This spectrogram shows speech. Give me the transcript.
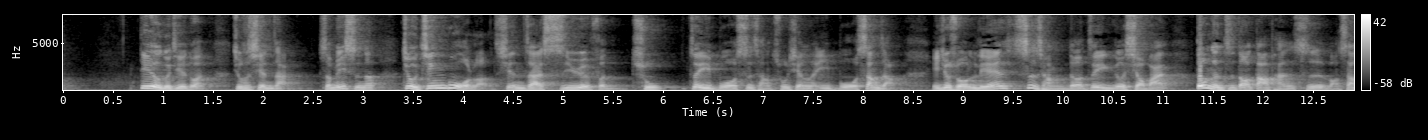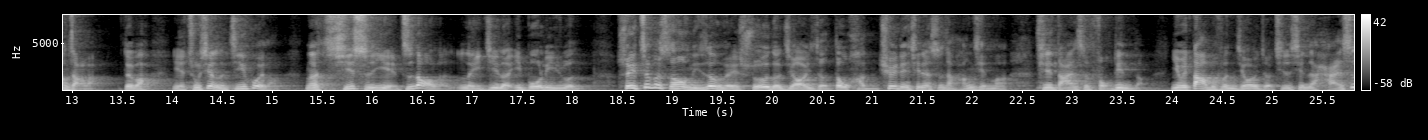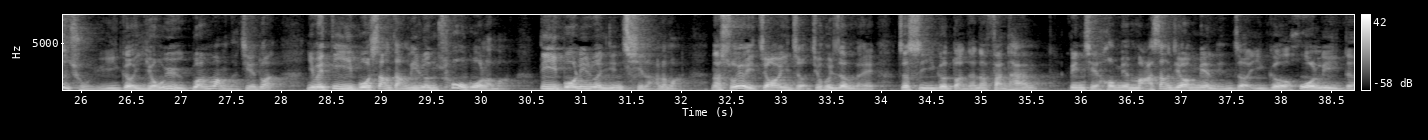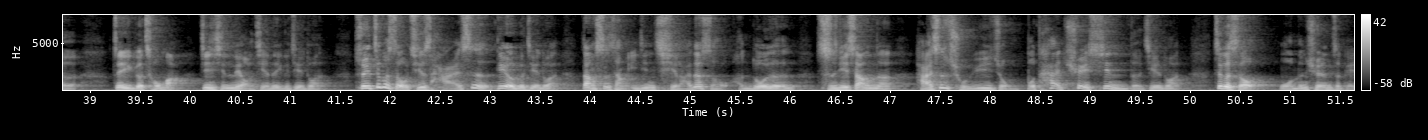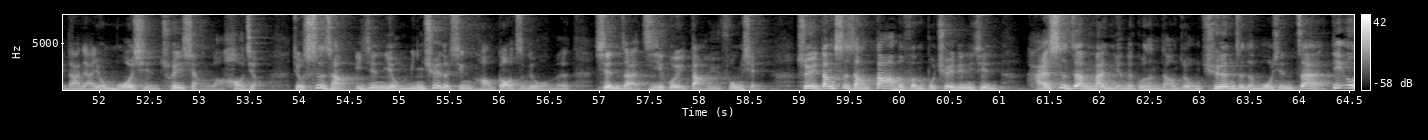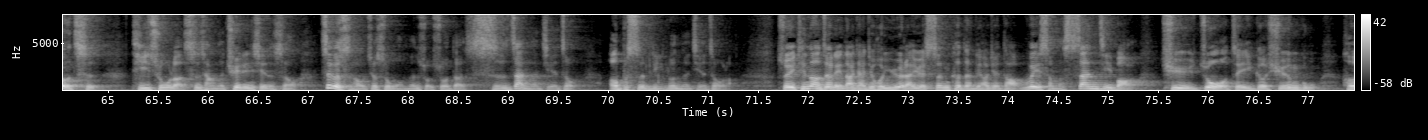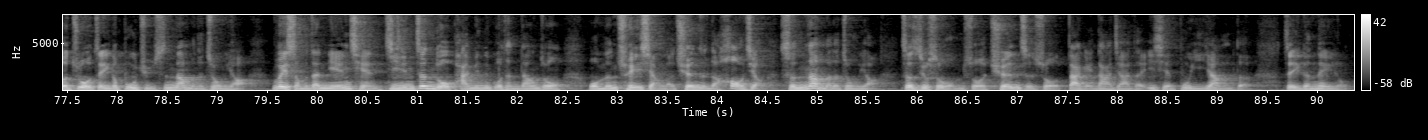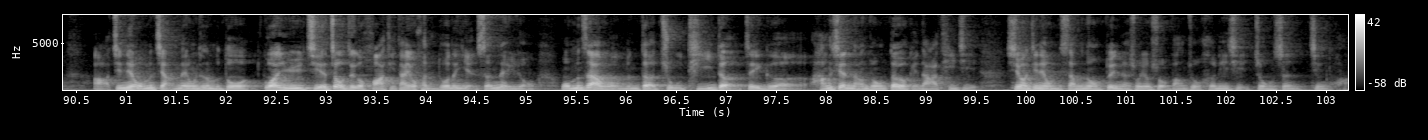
第二个阶段就是现在，什么意思呢？就经过了现在十一月份初这一波市场出现了一波上涨，也就是说，连市场的这个小白都能知道大盘是往上涨了，对吧？也出现了机会了。那其实也知道了，累积了一波利润。所以这个时候，你认为所有的交易者都很确定现在市场行情吗？其实答案是否定的，因为大部分交易者其实现在还是处于一个犹豫观望的阶段，因为第一波上涨利润错过了嘛。第一波利润已经起来了嘛？那所有交易者就会认为这是一个短暂的反弹，并且后面马上就要面临着一个获利的这个筹码进行了结的一个阶段。所以这个时候其实还是第二个阶段，当市场已经起来的时候，很多人实际上呢还是处于一种不太确信的阶段。这个时候，我们圈子给大家用模型吹响了号角，就市场已经有明确的信号告知给我们，现在机会大于风险。所以，当市场大部分不确定性还是在蔓延的过程当中，圈子的模型在第二次提出了市场的确定性的时候，这个时候就是我们所说的实战的节奏，而不是理论的节奏了。所以听到这里，大家就会越来越深刻的了解到，为什么三季报去做这一个选股和做这个布局是那么的重要。为什么在年前基金争夺排名的过程当中，我们吹响了圈子的号角是那么的重要？这就是我们说圈子所带给大家的一些不一样的这个内容啊。今天我们讲的内容就这么多。关于节奏这个话题，它有很多的衍生内容，我们在我们的主题的这个航线当中都有给大家提及。希望今天我们三分钟对你来说有所帮助，和你一起终身进化。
